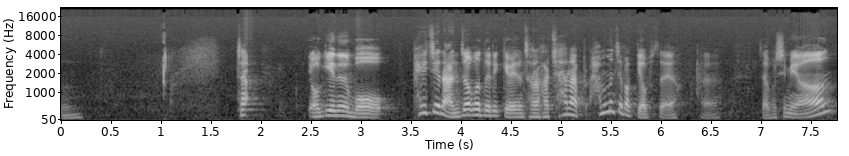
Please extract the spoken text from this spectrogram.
음. 자, 여기는 뭐 페이지는 안 적어 드릴게요. 왜냐면 저랑 같이 하나 한 문제밖에 없어요. 예. 자, 보시면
